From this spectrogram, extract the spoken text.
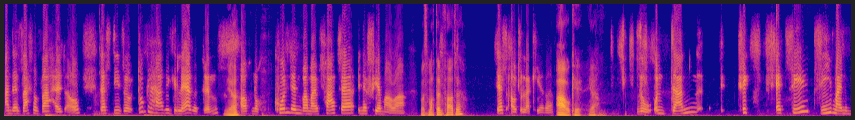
an der Sache war halt auch, dass diese dunkelhaarige Lehrerin Ja. auch noch Kundin bei meinem Vater in der Firma war. Was macht dein Vater? Der ist Autolackierer. Ah, okay, ja. So, und dann kriegt, erzählt sie meinem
